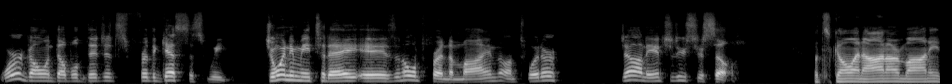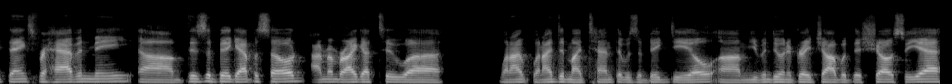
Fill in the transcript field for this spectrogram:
we're going double digits for the guests this week. Joining me today is an old friend of mine on Twitter. Johnny, introduce yourself. What's going on, Armany? Thanks for having me. Um, this is a big episode. I remember I got to uh, when I when I did my tenth. It was a big deal. Um, you've been doing a great job with this show, so yeah,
